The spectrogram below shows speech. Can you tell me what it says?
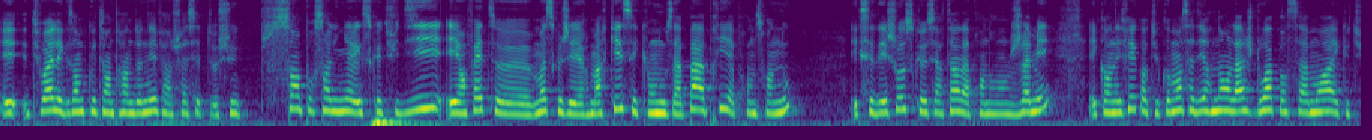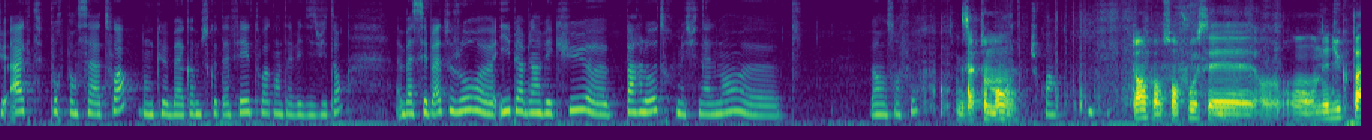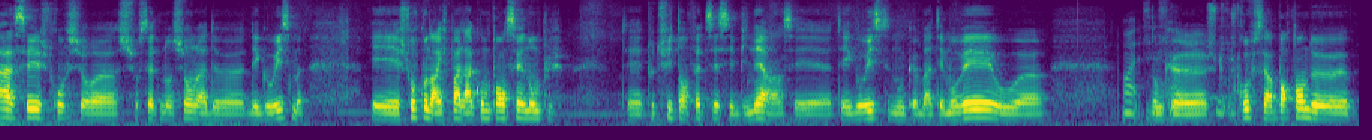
Et tu vois, l'exemple que tu es en train de donner, je, suis je suis 100% alignée avec ce que tu dis. Et en fait, euh, moi, ce que j'ai remarqué, c'est qu'on nous a pas appris à prendre soin de nous. Et que c'est des choses que certains n'apprendront jamais. Et qu'en effet, quand tu commences à dire non, là, je dois penser à moi et que tu actes pour penser à toi, donc bah, comme ce que tu as fait toi quand tu avais 18 ans, bah, c'est pas toujours hyper bien vécu par l'autre, mais finalement, bah, on s'en fout. Exactement, je crois. Non, on s'en fout, c'est on n'éduque pas assez, je trouve, sur, sur cette notion-là d'égoïsme. Et je trouve qu'on n'arrive pas à la compenser non plus. tout de suite, en fait, c'est binaire. Hein, t'es égoïste, donc bah, t'es mauvais. Ou, donc je, je, trouve que c'est important de,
